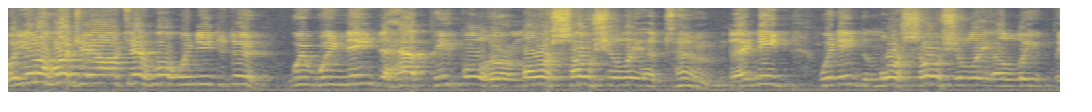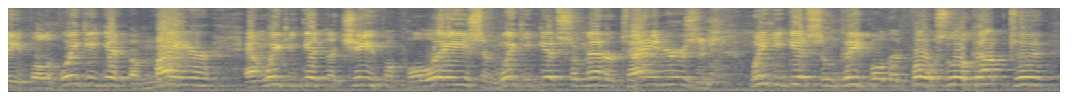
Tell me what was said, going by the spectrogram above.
Well, you know what, Jay? I'll tell you what we need to do. We, we need to have people who are more socially attuned. They need, we need the more socially elite people. If we could get the mayor and we could get the chief of police and we could get some entertainers and we could get some people that folks look up to,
